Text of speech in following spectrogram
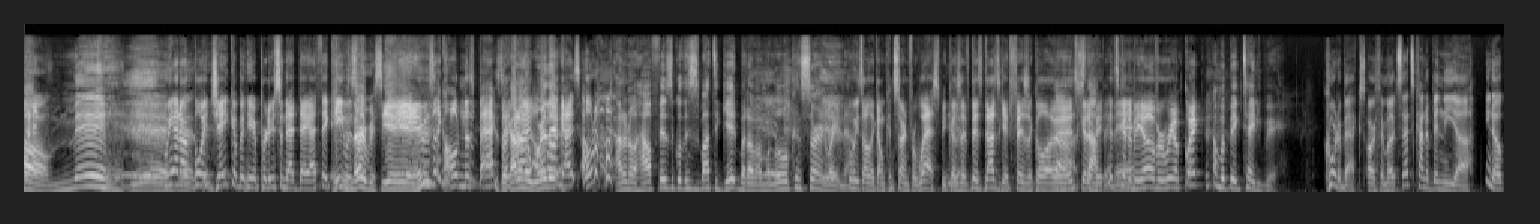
Wentz. Oh man, yeah. We had our boy Jacob in here producing that day. I think he, He was like- nervous, yeah, yeah. He was like holding us back. He's like, I don't know where they- guys. Hold on. I don't know how physical this is about to get, but I'm, I'm a little concerned right now. Well, he's all like, I'm concerned for West because Yeah. if this does get physical, I mean, it's gonna be it, it's gonna be over real quick. I'm a big teddy bear. Quarterbacks, Arthur Moats. That's kind of been the uh, you know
